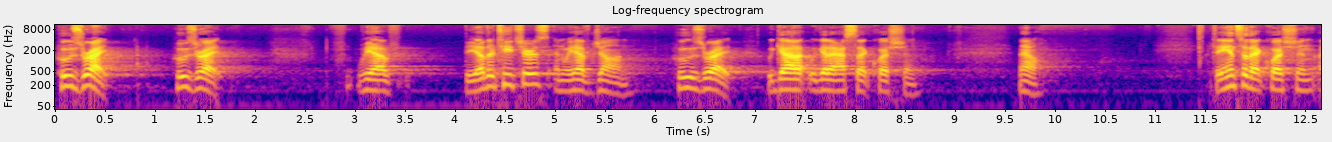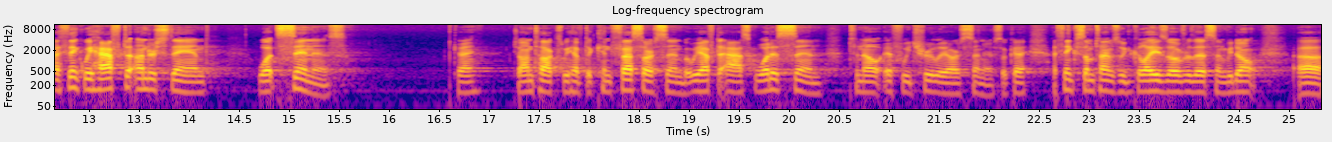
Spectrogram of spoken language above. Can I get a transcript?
Who's right? Who's right? We have the other teachers and we have John. Who's right? We got we got to ask that question. Now, to answer that question, I think we have to understand what sin is. Okay? John talks, we have to confess our sin, but we have to ask, what is sin to know if we truly are sinners, okay? I think sometimes we glaze over this and we don't uh,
